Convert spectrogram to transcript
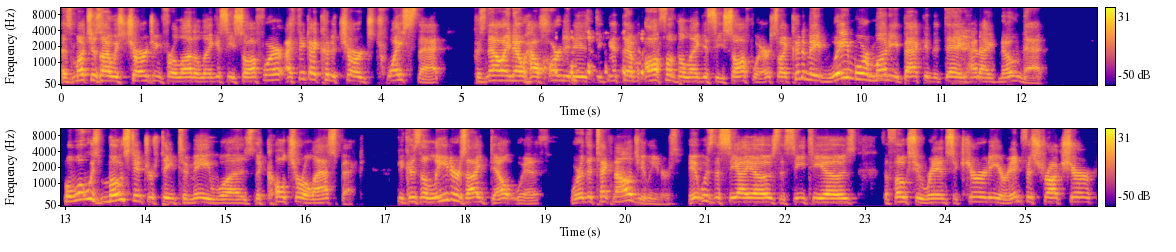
as much as I was charging for a lot of legacy software, I think I could have charged twice that because now I know how hard it is to get them off of the legacy software. So I could have made way more money back in the day had I known that. But what was most interesting to me was the cultural aspect because the leaders I dealt with were the technology leaders. It was the CIOs, the CTOs, the folks who ran security or infrastructure.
